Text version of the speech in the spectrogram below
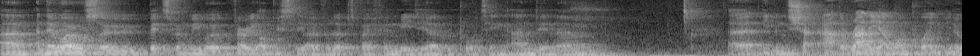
um, and there were also bits when we were very obviously overlooked, both in media reporting and in um, uh, even at the rally at one point. You know,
